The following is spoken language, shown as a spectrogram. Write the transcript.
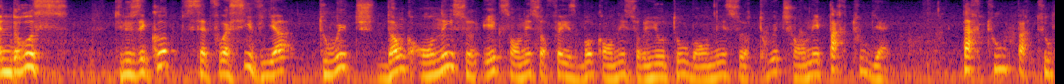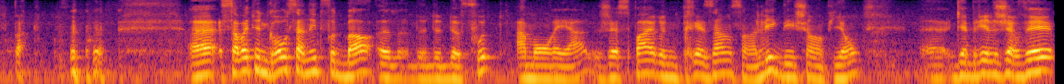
Andrus, qui nous écoute cette fois-ci via Twitch. Donc, on est sur X, on est sur Facebook, on est sur YouTube, on est sur Twitch, on est partout, gang. Partout, partout, partout. Euh, ça va être une grosse année de football, euh, de, foot à Montréal. J'espère une présence en Ligue des Champions. Euh, Gabriel Gervais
